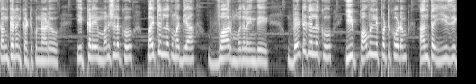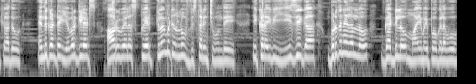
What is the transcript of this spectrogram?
కంకణం కట్టుకున్నాడు. ఇక్కడే మనుషులకు పైతన్లకు మధ్య వార్ మొదలైంది. వేటగాళ్ళకు ఈ పాముల్ని పట్టుకోవడం అంత ఈజీ కాదు. ఎందుకంటే ఎవర్గ్లేడ్స్ ఆరు వేల స్క్వేర్ కిలోమీటర్లు విస్తరించి ఉంది. ఇక్కడ ఇవి ఈజీగా బురద నేలల్లో గడ్డిలో మాయమైపోగలవు.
